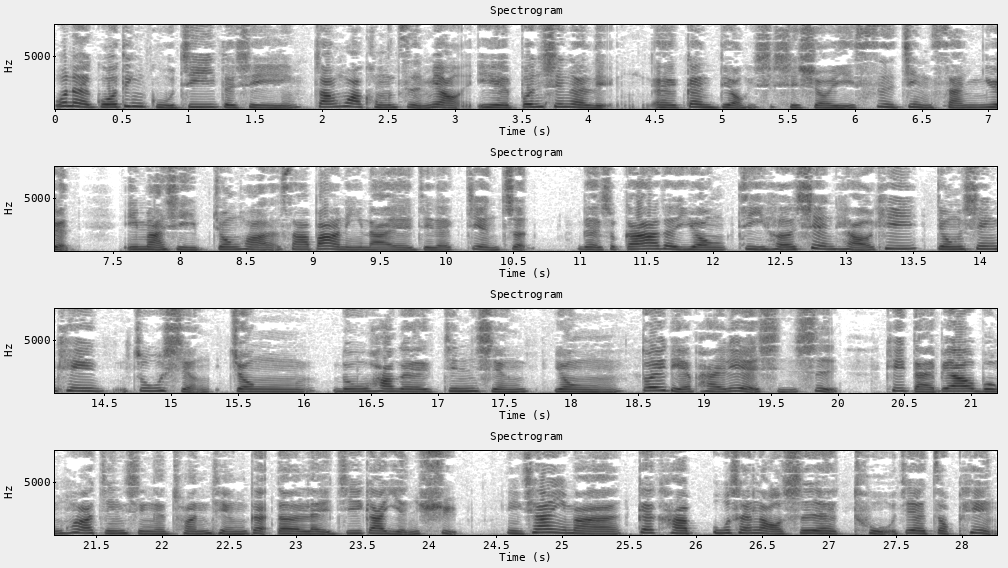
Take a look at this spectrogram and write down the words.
阮的国定古迹就是彰化孔子庙，伊个本身的诶建筑是属于四进三院。伊嘛是中华三百年来的一个见证。艺术家的用几何线条去重新去组成，将儒学的精神用堆叠排列的形式，去代表文化精神的传承甲的累积甲延续。而且伊嘛结合吴成老师的土这个作品，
